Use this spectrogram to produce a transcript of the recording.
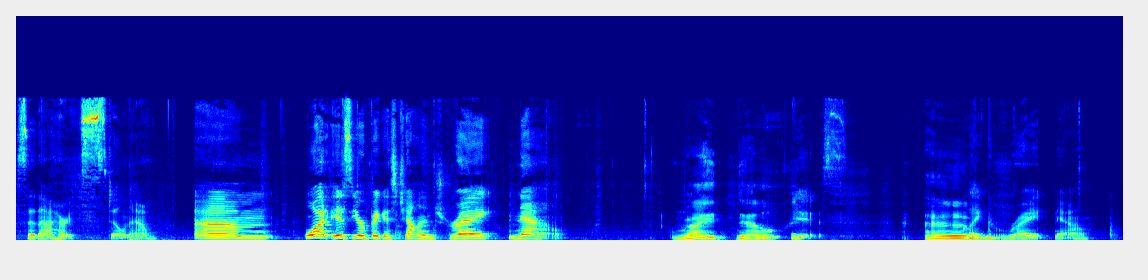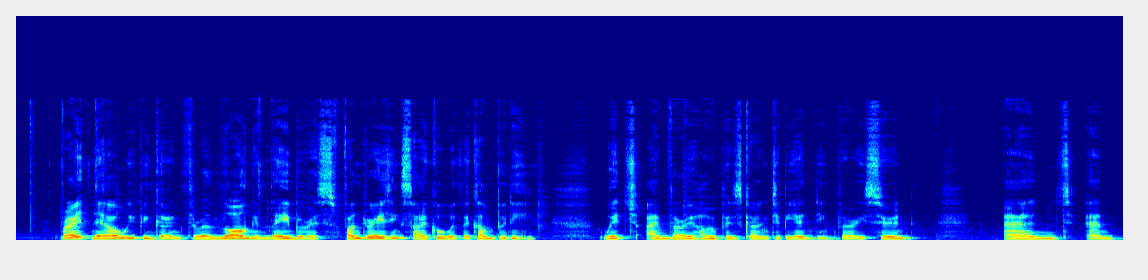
So that hurts still now. Um, what is your biggest challenge right now? Right now, Yes. um, Like right now. Right now, we've been going through a long and laborious fundraising cycle with the company. which I'm very hope is going to be ending very soon. And and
